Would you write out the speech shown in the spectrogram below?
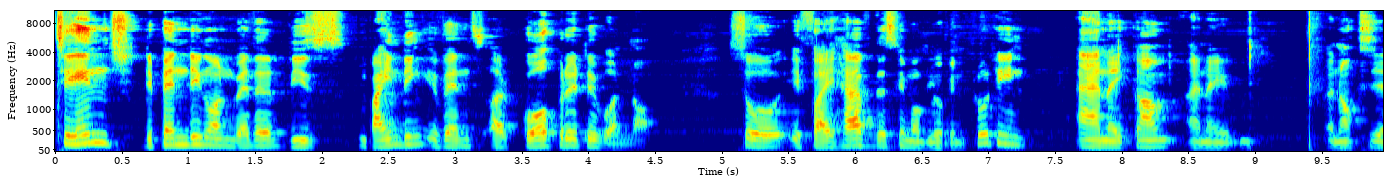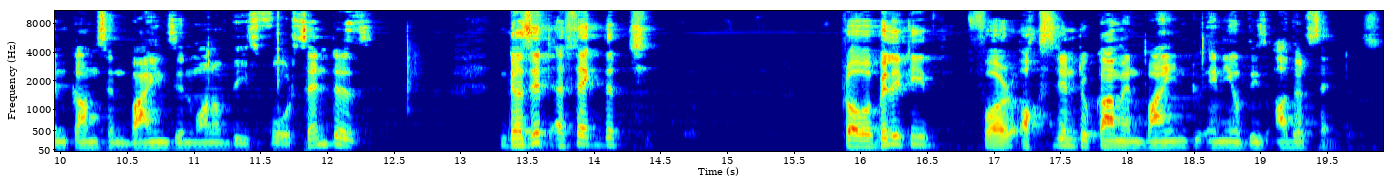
change depending on whether these binding events are cooperative or not. So, if I have this hemoglobin protein and I come and I an oxygen comes and binds in one of these 4 centers, does it affect the probability for oxygen to come and bind to any of these other centers?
